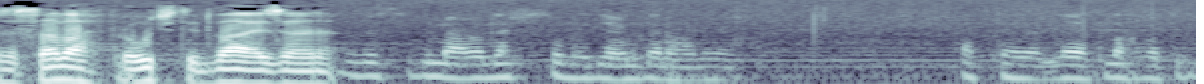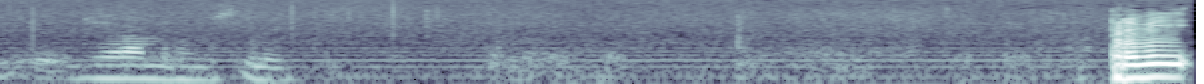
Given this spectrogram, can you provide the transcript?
za sabah proučiti dva ezana. بس دي ما عملناش السنة دي عندنا هنا يعني. حتى لا يتلخبط الجيران من المسلمين Prvi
